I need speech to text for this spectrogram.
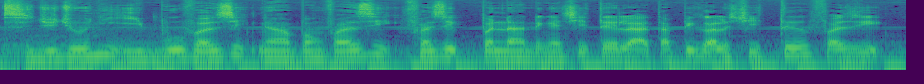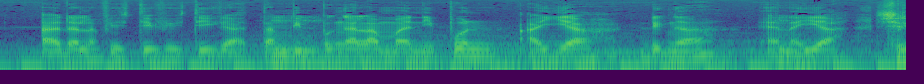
Sejujurnya ibu Fazik dengan abang Fazik Fazik pernah dengan cerita lah Tapi kalau cerita Fazik uh, dalam 50-50 kan Tapi Hmm. pengalaman ni pun Ayah dengar And ayah Ceritakan,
